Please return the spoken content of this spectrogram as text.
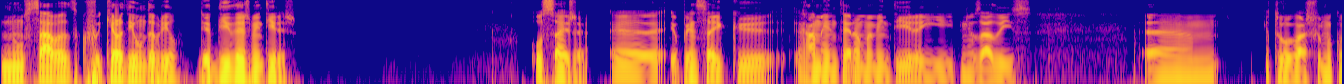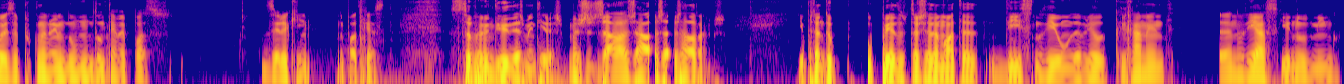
num sábado que, foi, que, era o dia 1 de Abril, dia, dia das mentiras. Ou seja, uh, eu pensei que realmente era uma mentira e tinha usado isso. Um, tu agora foi uma coisa, porque lembrei-me de, um, de um tema que posso dizer aqui no podcast sobre o dia das mentiras, mas já, já, já, já lá vamos. E portanto, o, o Pedro Teixeira da Mota disse no dia 1 de Abril que realmente uh, no dia a seguir, no domingo,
